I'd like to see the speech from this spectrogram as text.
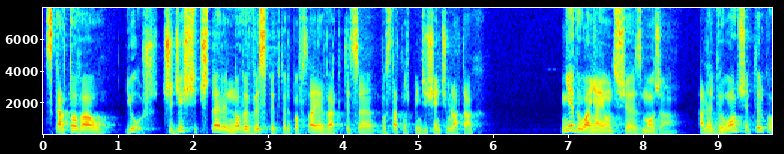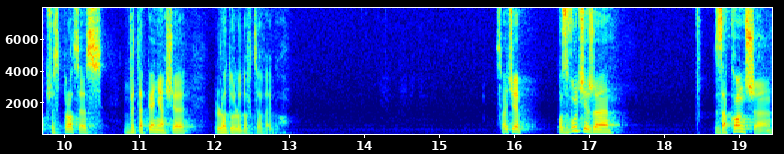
skartował już 34 nowe wyspy, które powstają w Arktyce w ostatnich 50 latach, nie wyłaniając się z morza, ale wyłącznie tylko przez proces wytapiania się lodu lodowcowego. Słuchajcie, pozwólcie, że zakończę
